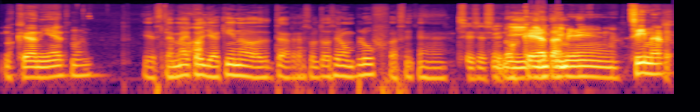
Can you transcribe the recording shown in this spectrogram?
Nos queda ni Edman. Y este Michael Giacchino te- resultó ser un bluff, así que Sí, sí, sí. Nos Y- queda y- también Zimmer.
